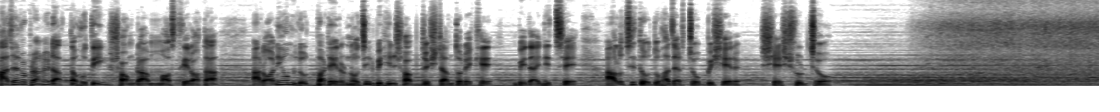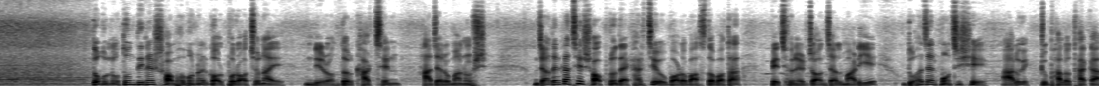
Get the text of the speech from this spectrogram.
হাজারো প্রাণের আত্মাহুতি, সংগ্রাম, অস্থিরতা আর অনিয়ম লুটপাটের নজিরবিহীন সব দৃষ্টান্ত রেখে বিদায় নিচ্ছে আলোচিত দু হাজার চব্বিশের শেষ সূর্য। তবু নতুন দিনের সম্ভাবনার গল্প রচনায় নিরন্তর খাটছেন হাজারো মানুষ। যাদের কাছে স্বপ্ন দেখার চেয়েও বড় বাস্তবতা পেছনের জঞ্জাল মারিয়ে দু হাজার পঁচিশে আরও একটু ভালো থাকা।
